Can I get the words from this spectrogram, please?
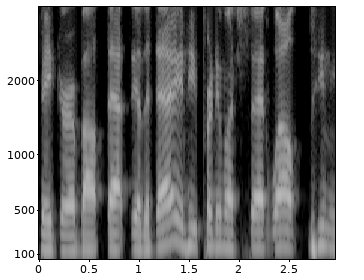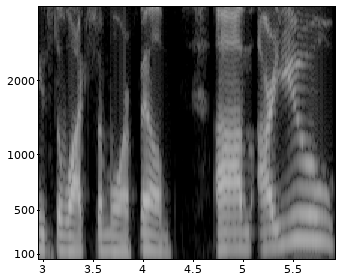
Baker about that the other day, and he pretty much said, "Well, he needs to watch some more film." Um, are you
